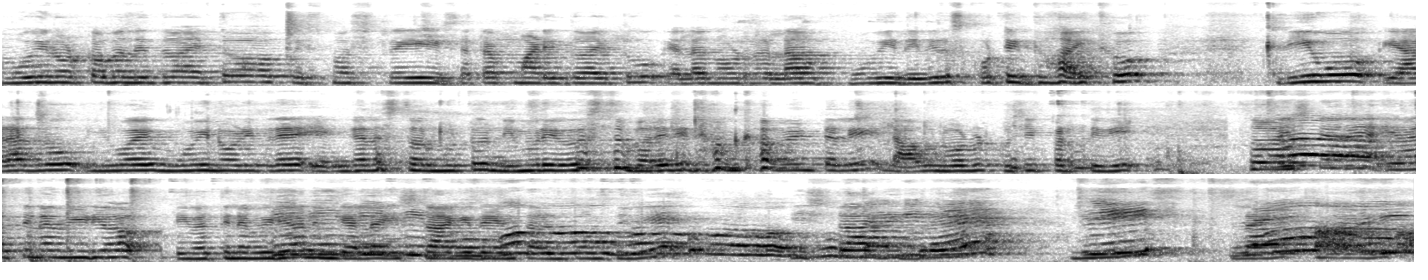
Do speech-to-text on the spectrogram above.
ಮೂವಿ ನೋಡ್ಕೊ ಬಂದಿದ್ದು ಆಯಿತು. ಕ್ರಿಸ್ಮಸ್ ಟ್ರೀ ಸೆಟಪ್ ಮಾಡಿದ್ದು ಆಯಿತು. ಎಲ್ಲ ನೋಡಿದ್ರಲ್ಲ ಮೂವಿ ರಿವ್ಯೂಸ್ ಕೊಟ್ಟಿದ್ದು ಆಯಿತು. ನೀವು ಯಾರಾದರೂ ಯು ಐ ಮೂವಿ ನೋಡಿದರೆ ಹೆಂಗನಿಸ್ತು ಅಂದ್ಬಿಟ್ಟು ನಿಮ್ಮ ರಿವ್ಯೂಸ್ ಬರೀರಿ ನಮ್ಮ ಕಮೆಂಟಲ್ಲಿ ನಾವು ನೋಡ್ಬಿಟ್ಟು ಖುಷಿ ಪಡ್ತೀವಿ. ಸೊ ಇಷ್ಟೇ ಇವತ್ತಿನ ವಿಡಿಯೋ ಇವತ್ತಿನ ವಿಡಿಯೋ ನಿಮಗೆಲ್ಲ ಇಷ್ಟ ಆಗಿದೆ ಅಂತ ಅನ್ಕೊಂತೀವಿ. ಇಷ್ಟ ಆಗಿದ್ರೆ ಪ್ಲೀಸ್ ಲೈಕ್ ಮಾಡಿ.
